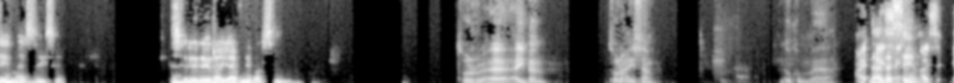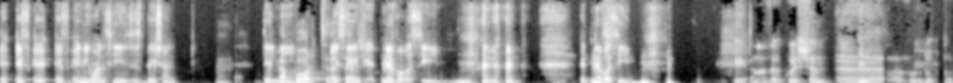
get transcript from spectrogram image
same as they said. It's very rare. I have never seen. دكتور أيمن دكتور هيثم I, I the same. I, if, if if anyone sees this patient, hmm. tell me. Abort I think it never seen. it never seen. Okay, another question uh, for Dr.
